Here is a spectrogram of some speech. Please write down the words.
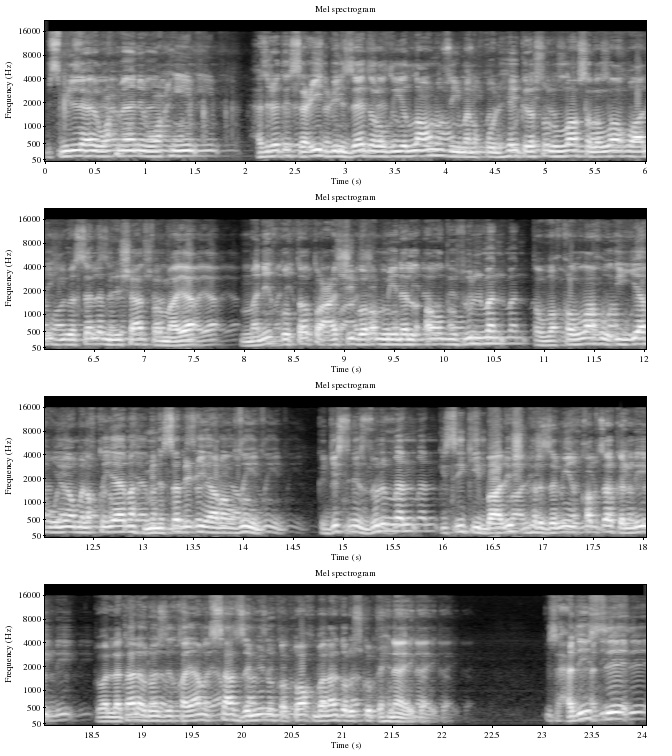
بسم اللہ الرحمن الرحیم۔ حضرت سعید بن زید رضی اللہ عنہ سے منقول ہے کہ رسول اللہ صلی اللہ علیہ وسلم نے ارشاد فرمایا، من اقتطع شبرا من الارض ظلما طوق اللہ ایاہ یوم القیامہ من سبع اراضین۔ کہ جس نے ظلما کسی کی بالش بھر زمین قبضہ کر لی، تو اللہ تعالیٰ روز قیامت سات زمینوں کا توق بنا کر اس کو پہنائے گا۔ اس حدیث سے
